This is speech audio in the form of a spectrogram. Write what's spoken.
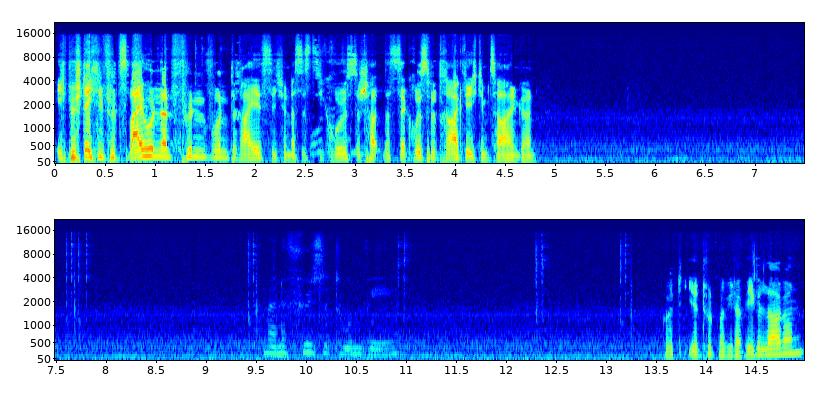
ich besteche ihn für 235 und das ist die größte Schatten, das ist der größte Betrag, den ich dem zahlen kann. Meine Füße tun weh. Gut, ihr tut mal wieder Wege lagern.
